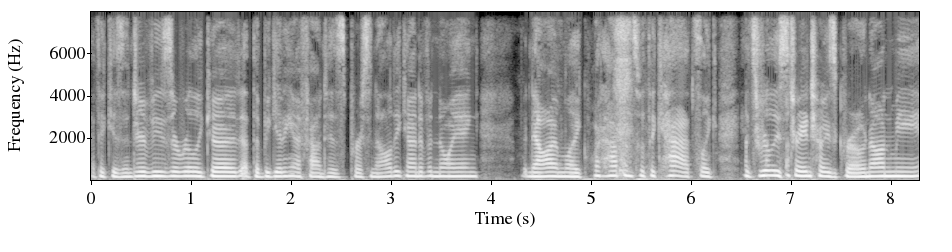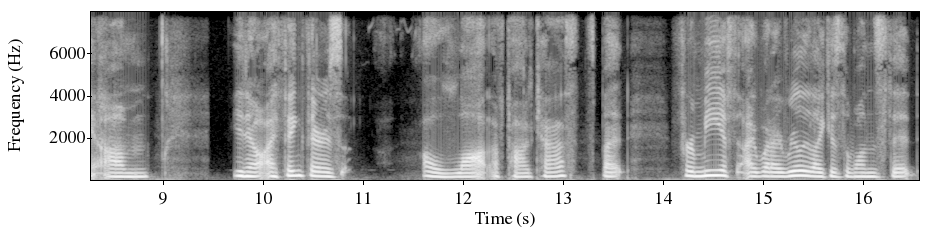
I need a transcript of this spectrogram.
I think his interviews are really good. At the beginning, I found his personality kind of annoying, but now I'm like, what happens with the cats? Like, it's really strange how he's grown on me. Um, you know, I think there's a lot of podcasts, but for me, if I what I really like is the ones that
